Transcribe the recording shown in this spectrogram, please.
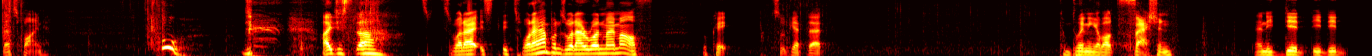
that's fine. Whew. I just uh it's, it's what I it's, it's what happens when I run my mouth. Okay. So get that. Complaining about fashion. And he did he did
